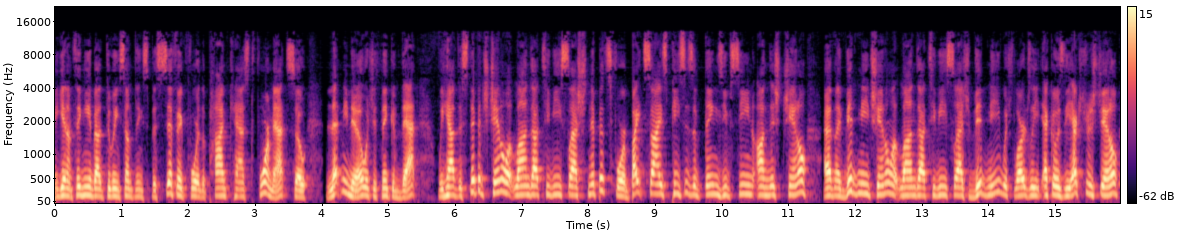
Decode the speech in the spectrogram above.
again, I'm thinking about doing something specific for the podcast format. So let me know what you think of that. We have the Snippets channel at lon.tv slash snippets for bite-sized pieces of things you've seen on this channel. I have my VidMe channel at lon.tv slash vidme, which largely echoes the Extras channel.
